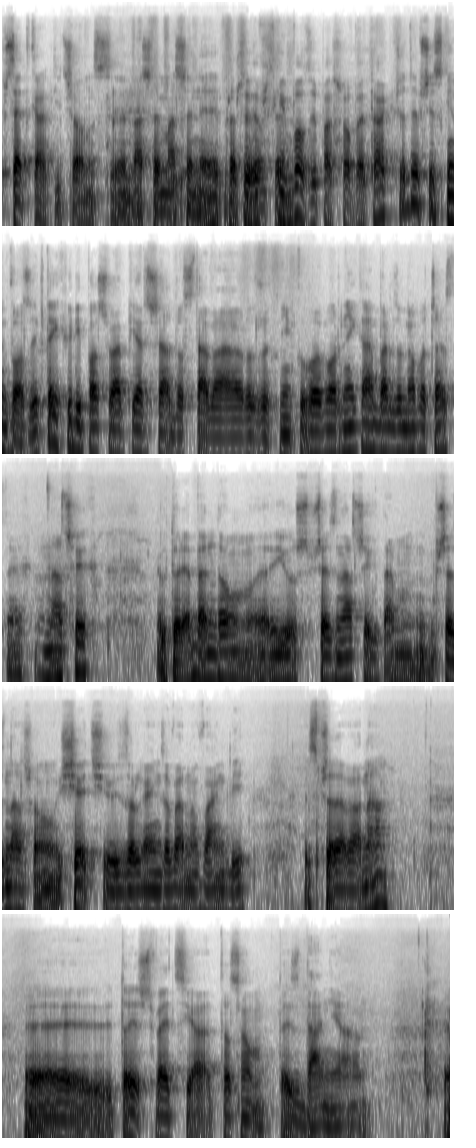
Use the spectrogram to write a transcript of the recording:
w setkach licząc e, nasze maszyny Przede pracujące. wszystkim wozy paszowe, tak? Przede wszystkim wozy. W tej chwili poszła pierwsza dostawa rozrzutników obornika, bardzo nowoczesnych naszych, które będą e, już przez, naszych tam, przez naszą sieć zorganizowaną w Anglii sprzedawana. E, To jest Szwecja, to, są, to jest Dania. E,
